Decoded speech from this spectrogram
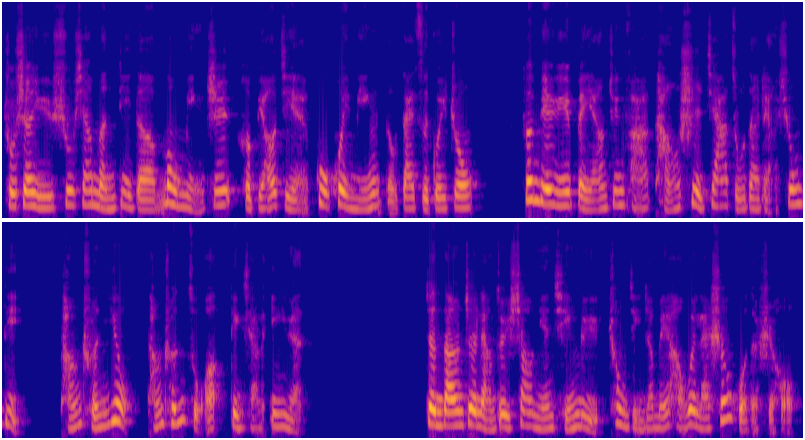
出生于书香门第的孟敏之和表姐顾慧明都待字闺中，分别与北洋军阀唐氏家族的两兄弟唐纯佑、唐纯左定下了姻缘。正当这两对少年情侣憧憬着美好未来生活的时候，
